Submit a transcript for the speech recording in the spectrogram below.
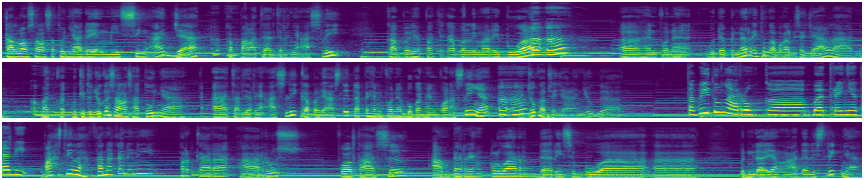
Kalau salah satunya ada yang missing aja, kepala chargernya asli, kabelnya pakai kabel 5000-an, eh, handphonenya udah bener itu nggak bakal bisa jalan. Maka- Begitu juga salah satunya, eh, chargernya asli, kabelnya asli, tapi handphonenya bukan handphone aslinya, itu nggak bisa jalan juga. Tapi itu ngaruh ke baterainya tadi. Pastilah, karena kan ini perkara arus, voltase, ampere yang keluar dari sebuah eh, benda yang ada listriknya.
